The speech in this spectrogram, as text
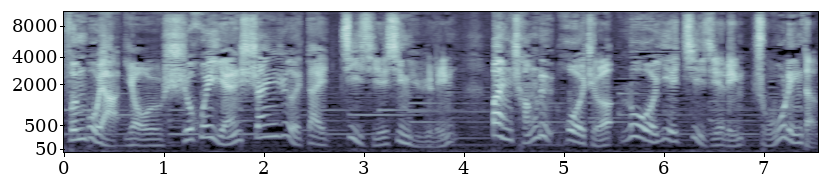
分布呀，有石灰岩山热带季节性雨林。半常绿或者落叶季节林、竹林等。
